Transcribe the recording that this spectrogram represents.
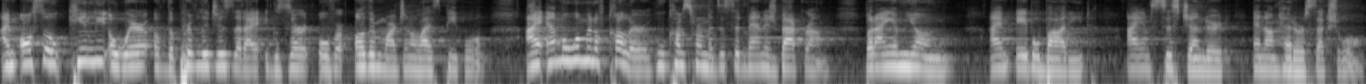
I'm also keenly aware of the privileges that I exert over other marginalized people. I am a woman of color who comes from a disadvantaged background, but I am young, I am able bodied, I am cisgendered, and I'm heterosexual.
